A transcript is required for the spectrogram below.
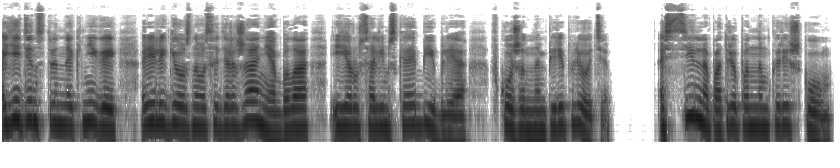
Единственной книгой религиозного содержания была Иерусалимская Библия в кожаном переплете, с сильно потрепанным корешком.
